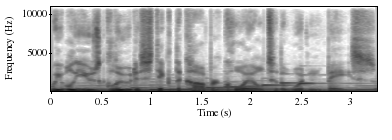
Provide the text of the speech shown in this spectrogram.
We will use glue to stick the copper coil to the wooden base.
